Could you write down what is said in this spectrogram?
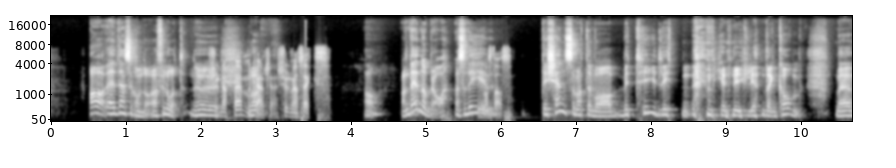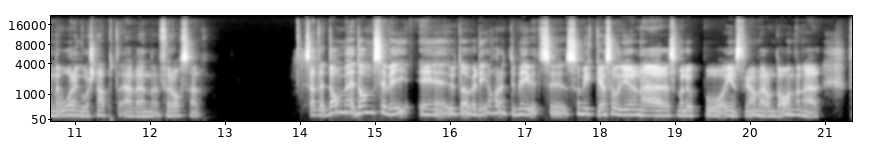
Ja, eh, den som kom då. Förlåt. Nu, 2005 vad- kanske, 2006 Ja, men det är nog bra. Alltså det, är, någonstans. det känns som att det var betydligt mer nyligen den kom. Men åren går snabbt även för oss här. Så att de, de ser vi. Eh, utöver det har det inte blivit så, så mycket. Jag såg ju den här som jag la upp på Instagram häromdagen. Den här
